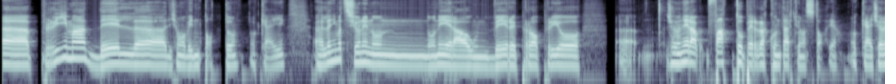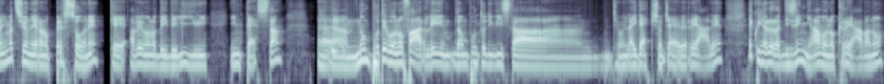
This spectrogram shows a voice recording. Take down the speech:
Eh, prima del diciamo 28, ok? eh, l'animazione non, non era un vero e proprio eh, cioè non era fatto per raccontarti una storia, ok? Cioè l'animazione erano persone che avevano dei deliri in testa eh, non potevano farli da un punto di vista diciamo, live action, cioè reale, e quindi allora disegnavano, creavano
